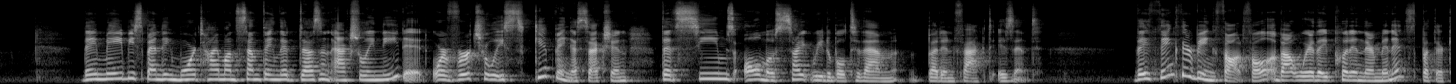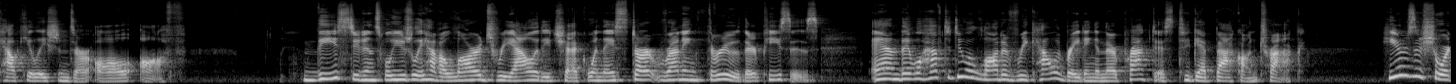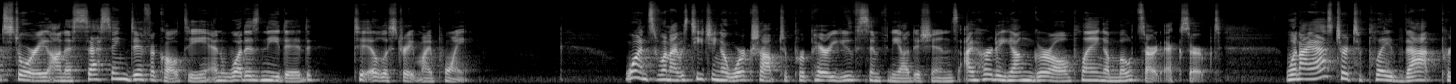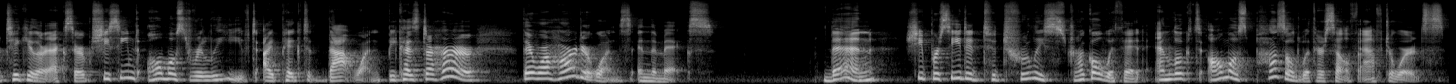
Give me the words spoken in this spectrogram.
They may be spending more time on something that doesn't actually need it, or virtually skipping a section that seems almost sight readable to them, but in fact isn't. They think they're being thoughtful about where they put in their minutes, but their calculations are all off. These students will usually have a large reality check when they start running through their pieces, and they will have to do a lot of recalibrating in their practice to get back on track. Here's a short story on assessing difficulty and what is needed to illustrate my point. Once, when I was teaching a workshop to prepare youth symphony auditions, I heard a young girl playing a Mozart excerpt. When I asked her to play that particular excerpt, she seemed almost relieved I picked that one because to her, there were harder ones in the mix. Then she proceeded to truly struggle with it and looked almost puzzled with herself afterwards.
